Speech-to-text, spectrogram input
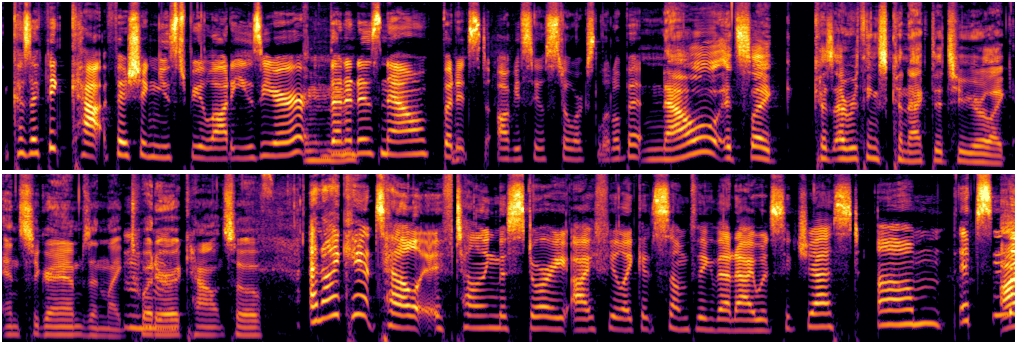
because I think catfishing used to be a lot easier Mm-hmm. than it is now, but it's obviously still works a little bit. now it's like because everything's connected to your like Instagrams and like Twitter Mm-hmm. account. So And I can't tell if telling this story, I feel like it's something that I would suggest. Um, it's I-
